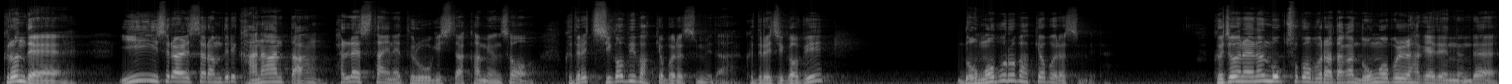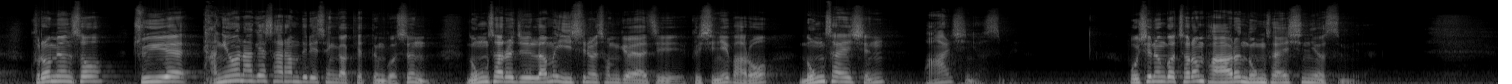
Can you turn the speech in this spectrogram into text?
그런데 이 이스라엘 사람들이 가나안 땅 팔레스타인에 들어오기 시작하면서 그들의 직업이 바뀌어 버렸습니다. 그들의 직업이 농업으로 바뀌어 버렸습니다. 그 전에는 목축업을 하다가 농업을 하게 됐는데 그러면서 주위에 당연하게 사람들이 생각했던 것은 농사를 지으려면 이 신을 섬겨야지 그 신이 바로 농사의 신 바알 신이었습니다. 보시는 것처럼 바알은 농사의 신이었습니다.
